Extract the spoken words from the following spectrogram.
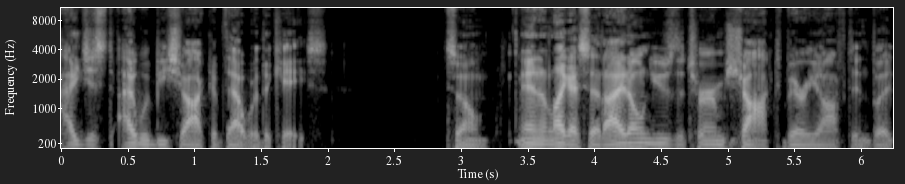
I just I would be shocked if that were the case. So, and like I said, I don't use the term shocked very often, but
